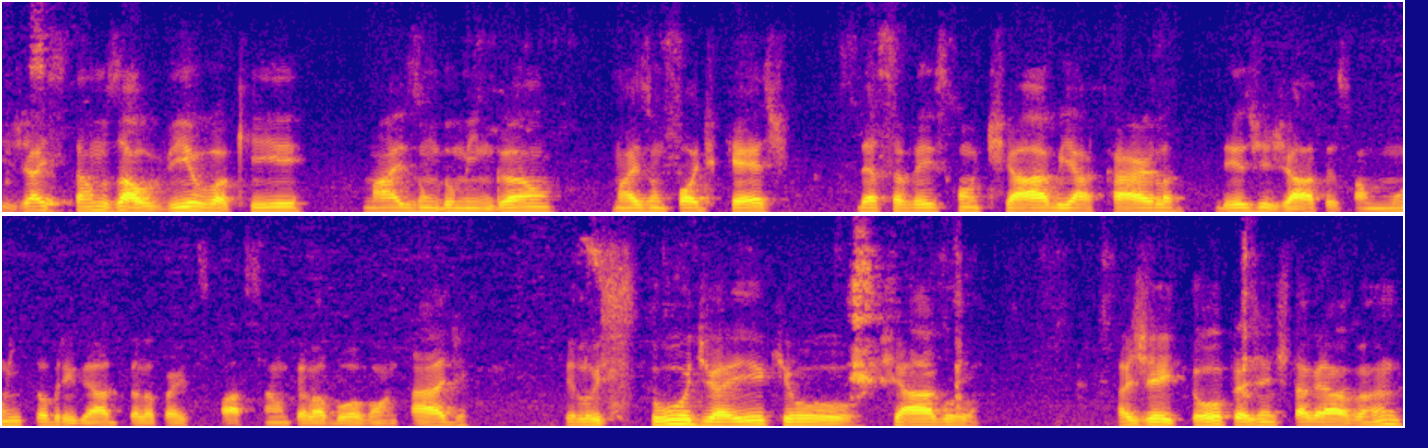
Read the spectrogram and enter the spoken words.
Já estamos ao vivo aqui, mais um domingão, mais um podcast, dessa vez com o Thiago e a Carla. Desde já, pessoal, muito obrigado pela participação, pela boa vontade, pelo estúdio aí que o Thiago ajeitou para a gente estar tá gravando.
